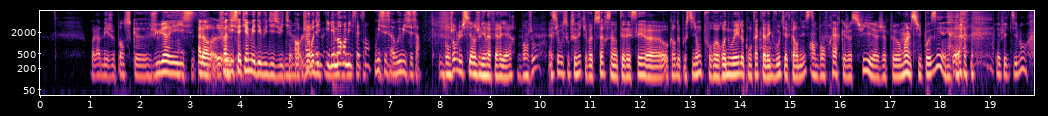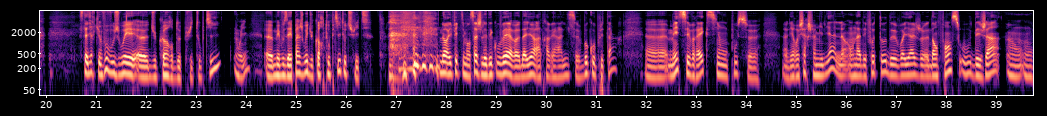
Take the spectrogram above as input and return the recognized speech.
Voilà, mais je pense que Julien est Alors, euh, fin je- 17e et début 18e. Oh, je redis. Il est mort en 1700. Oui, c'est ça, oui, oui, c'est ça. Bonjour Lucien, Julien Laferrière. Bonjour. Est-ce que vous soupçonnez que votre sœur s'est intéressée euh, au corps de postillon pour euh, renouer le contact avec vous qui êtes corniste? En bon frère que je suis, euh, je peux au moins le supposer. Effectivement. C'est-à-dire que vous, vous jouez euh, du corps depuis tout petit, Oui. euh, mais vous n'avez pas joué du corps tout petit tout de suite. Non, effectivement, ça je l'ai découvert euh, d'ailleurs à travers Alice euh, beaucoup plus tard. Euh, mais c'est vrai que si on pousse euh, les recherches familiales, on a des photos de voyages euh, d'enfance où déjà on,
